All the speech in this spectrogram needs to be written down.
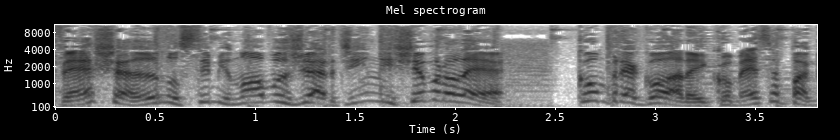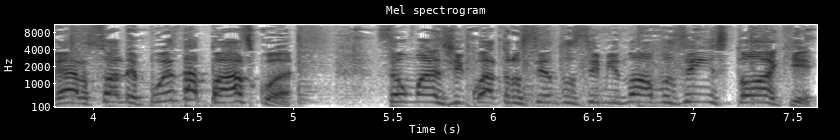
Fecha ano seminovos Jardine Chevrolet. Compre agora e comece a pagar só depois da Páscoa. São mais de 400 seminovos em estoque.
